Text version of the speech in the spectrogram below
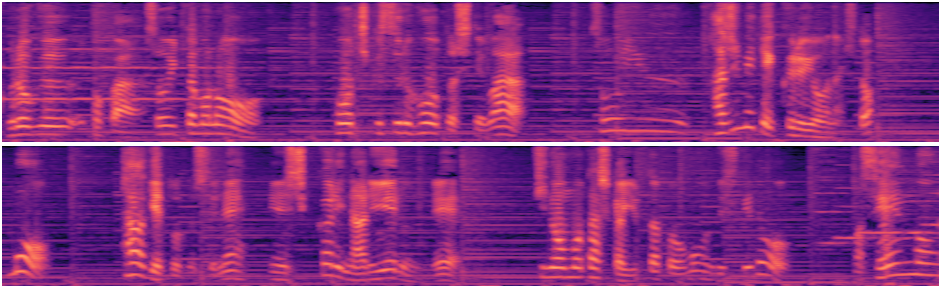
う、ブログとか、そういったものを構築する方としては、そういう初めて来るような人もターゲットとしてね、え、しっかりなり得るんで、昨日も確か言ったと思うんですけど、まあ、専門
